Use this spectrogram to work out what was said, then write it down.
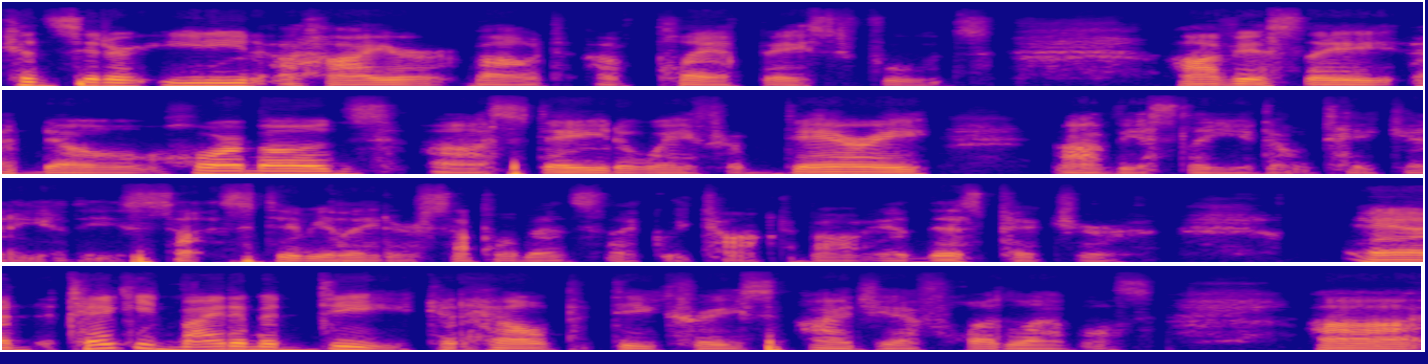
consider eating a higher amount of plant-based foods. Obviously, uh, no hormones, uh, staying away from dairy. Obviously, you don't take any of these stimulator supplements like we talked about in this picture. And taking vitamin D can help decrease IGF-1 levels. Uh,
